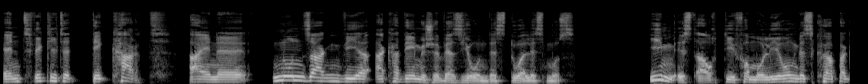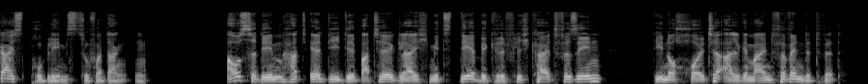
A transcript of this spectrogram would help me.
entwickelte Descartes eine, nun sagen wir, akademische Version des Dualismus. Ihm ist auch die Formulierung des Körper-Geist-Problems zu verdanken. Außerdem hat er die Debatte gleich mit der Begrifflichkeit versehen, die noch heute allgemein verwendet wird.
